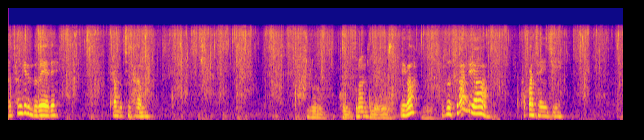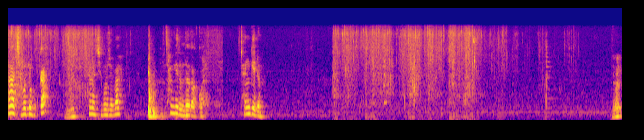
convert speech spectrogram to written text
어, 참기름도 넣어야 돼다 묻힌 다음에. 이거는 거의 술안주네요. 이거? 무슨 술안주야. 밥반찬이지. 하나 집어줘 볼까? 응? 하나 집어줘봐. 참기름 넣어갖고. 참기름 응?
